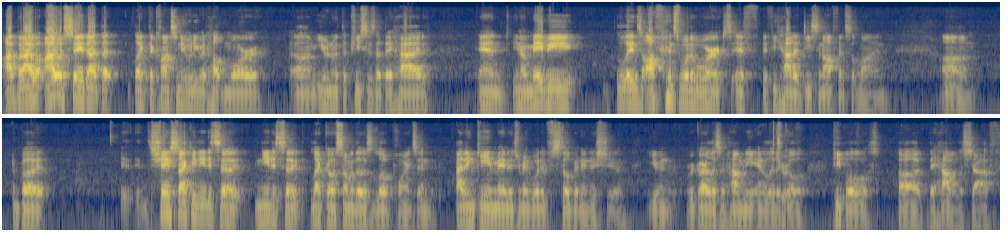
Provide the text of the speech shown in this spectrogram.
I but I, I would say that that like the continuity would help more, um, even with the pieces that they had, and you know maybe Lynn's offense would have worked if if he had a decent offensive line, um, but. It- it- Shane Steichen needed to needed to let go some of those low points, and I think game management would have still been an issue, even regardless of how many analytical people uh, they have on the staff.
